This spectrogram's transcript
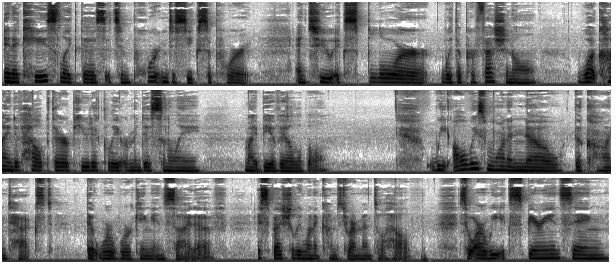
In a case like this, it's important to seek support and to explore with a professional what kind of help therapeutically or medicinally might be available. We always want to know the context that we're working inside of especially when it comes to our mental health. So, are we experiencing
